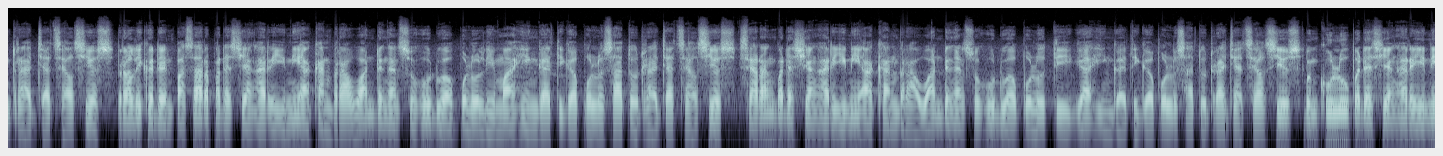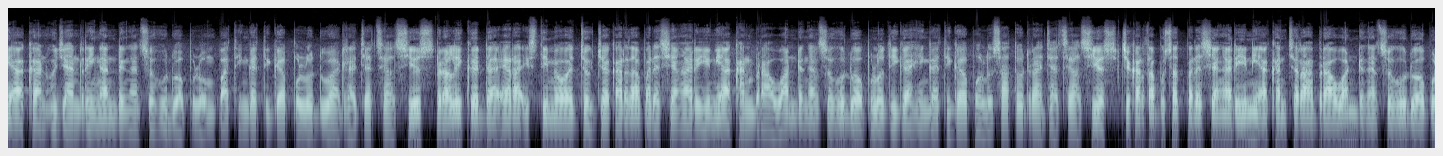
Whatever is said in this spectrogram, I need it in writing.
derajat Celcius. Beralih ke Denpasar pada siang hari ini akan berawan dengan suhu 25 hingga 31 derajat Celcius. Serang pada siang hari ini akan berawan dengan suhu 23 hingga 31 derajat Celcius. Bengkulu pada siang hari ini akan hujan ringan dengan suhu 24 hingga 32 derajat Celcius. Beralih ke daerah istimewa Yogyakarta pada siang hari ini akan berawan dengan suhu 23 hingga 31 derajat Celcius. Jakarta Pusat pada siang hari ini akan cerah berawan dengan suhu 25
